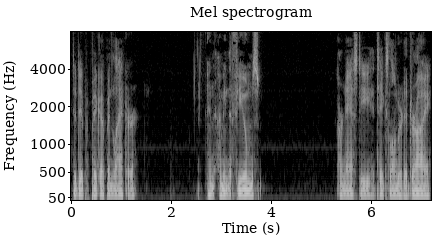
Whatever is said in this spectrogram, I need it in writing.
to dip a pickup in lacquer. And I mean, the fumes are nasty. It takes longer to dry.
